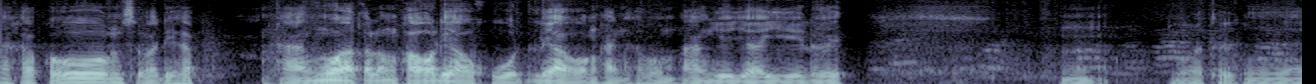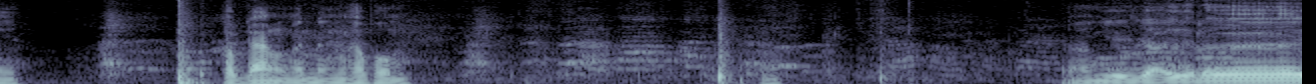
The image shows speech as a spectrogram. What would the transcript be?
ะครับผมสวัสดีครับ หางงัวกำลังเผาเดี่ยวขูดเดี่ยววังหันครับผมหางใหญ่ๆเลยอืมงัวเถิกใหญ่กับดั้งอันหนึ่งครับผมหางใหญ่ๆเลย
